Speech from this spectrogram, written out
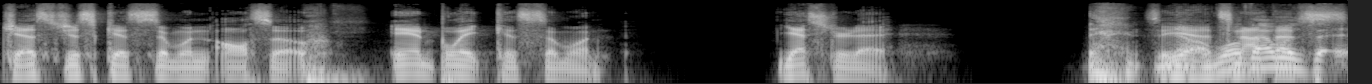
Jess just kissed someone also. And Blake kissed someone yesterday. So yeah, No, it's well, not that was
